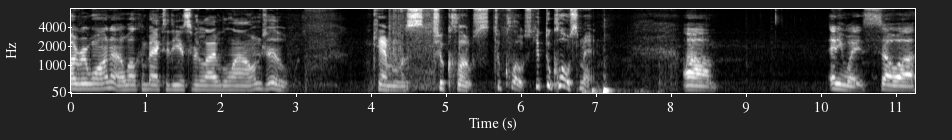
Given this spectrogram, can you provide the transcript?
Hello, everyone. Uh, welcome back to the USB Live Lounge. Ooh, camera was too close. Too close. You're too close, man. Um. Anyways, so uh,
